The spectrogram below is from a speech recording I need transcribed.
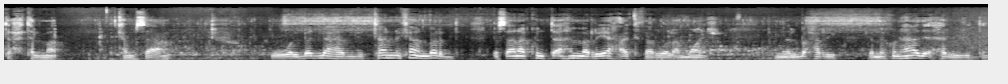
تحت الماء كم ساعة. والبدلة كان كان برد بس أنا كنت أهم الرياح أكثر والأمواج إن البحر لما يكون هادئ حلو جدا.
